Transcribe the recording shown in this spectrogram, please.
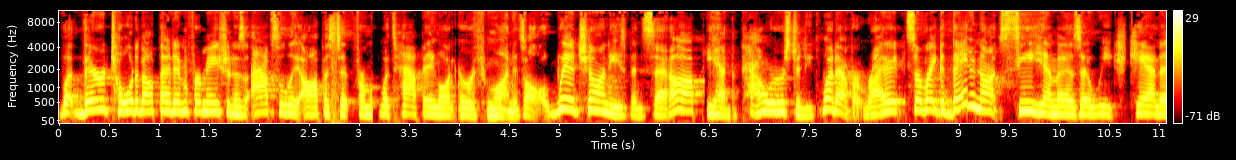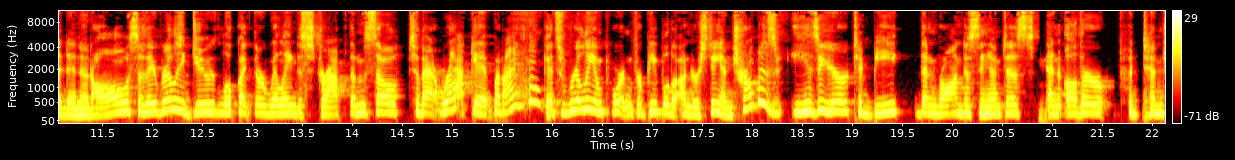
what they're told about that information is absolutely opposite from what's happening on Earth One. It's all witch hunt. He's been set up. He had the powers to do whatever, right? So like they do not see him as a weak candidate at all. So they really do look like they're willing to strap themselves to that rocket. But I think it's really important for people to understand Trump is easier to beat than Ron DeSantis and other potential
